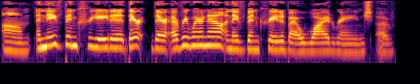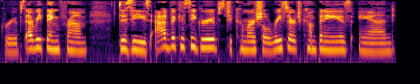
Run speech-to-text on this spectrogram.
Um, and they've been created, they're, they're everywhere now, and they've been created by a wide range of groups. Everything from disease advocacy groups to commercial research companies and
